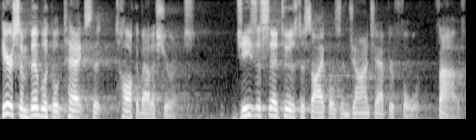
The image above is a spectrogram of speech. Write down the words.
Here are some biblical texts that talk about assurance. Jesus said to his disciples in John chapter 4, 5,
